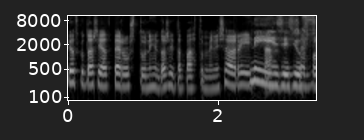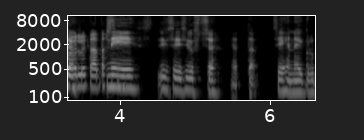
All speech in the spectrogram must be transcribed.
jotkut asiat perustuu niihin tosi tapahtumiin, niin se on riittää. Niin, siis just se, se. voi lytätä Niin, sinne. siis just se, että siihen ei kyllä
